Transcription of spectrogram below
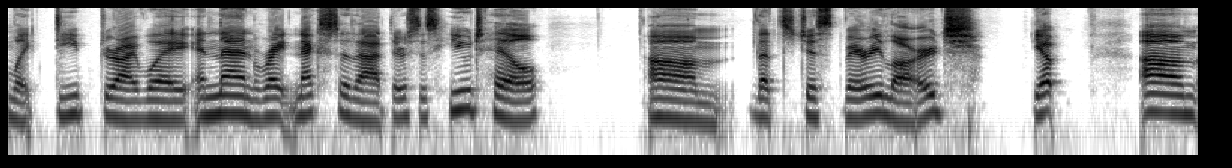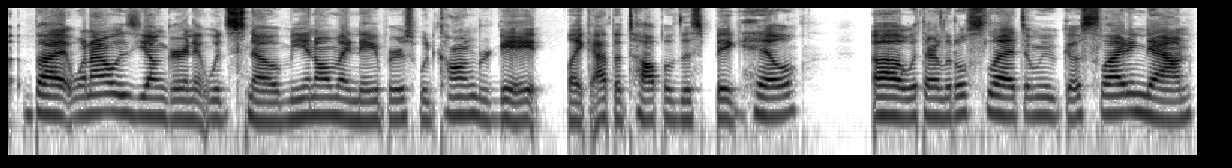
like deep driveway and then right next to that there's this huge hill um that's just very large. Yep. Um but when I was younger and it would snow, me and all my neighbors would congregate like at the top of this big hill uh with our little sleds and we would go sliding down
